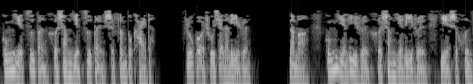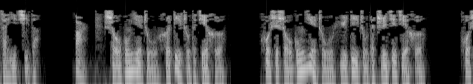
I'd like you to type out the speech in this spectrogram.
工业资本和商业资本是分不开的；如果出现了利润，那么工业利润和商业利润也是混在一起的。二。手工业主和地主的结合，或是手工业主与地主的直接结合，或是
